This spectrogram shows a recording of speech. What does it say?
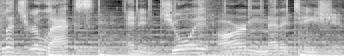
let's relax, and enjoy our meditation.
